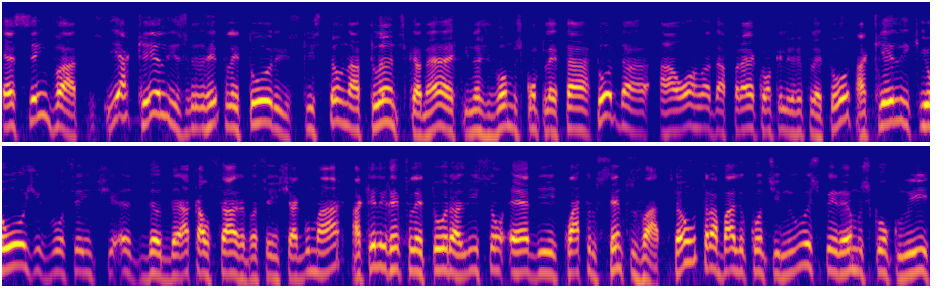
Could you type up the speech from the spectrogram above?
é 100 watts. E aqueles refletores que estão na Atlântica, né, que nós vamos completar toda a orla da praia com aquele refletor, aquele que hoje você enxerga, da calçada você enxerga o mar, aquele refletor ali são, é de 400 watts. Então o trabalho continua, esperamos concluir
